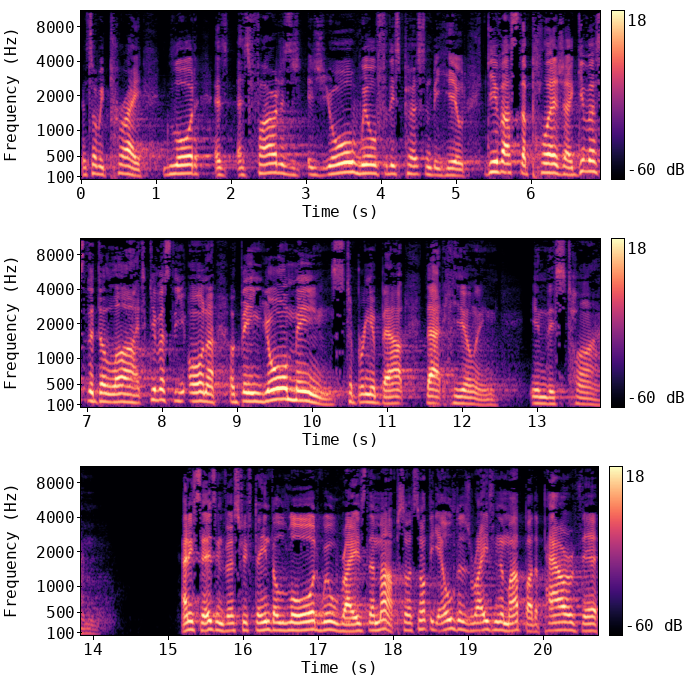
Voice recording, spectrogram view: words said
And so we pray, Lord, as, as far as, as your will for this person be healed, give us the pleasure, give us the delight, give us the honor of being your means to bring about that healing in this time. And he says in verse 15, the Lord will raise them up. So it's not the elders raising them up by the power of their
